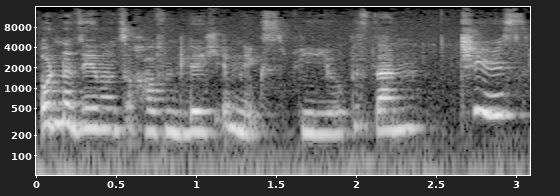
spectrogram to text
Und dann sehen wir uns auch hoffentlich im nächsten Video. Bis dann. Tschüss!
